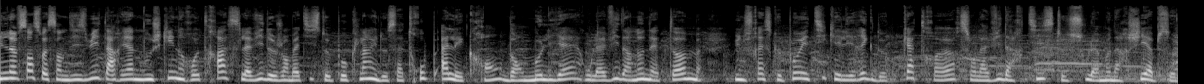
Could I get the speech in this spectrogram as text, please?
1978, Ariane Nouchkine retrace la vie de Jean-Baptiste Poquelin et de sa troupe à l'écran dans Molière ou la vie d'un honnête homme, une fresque poétique et lyrique de 4 heures sur la vie d'artiste sous la monarchie absolue.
